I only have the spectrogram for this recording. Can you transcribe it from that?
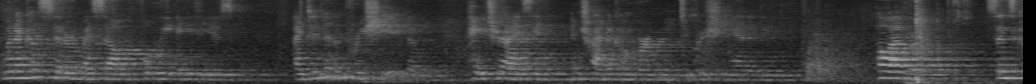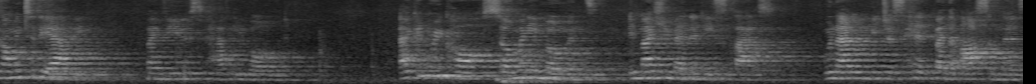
when I considered myself fully atheist, I didn't appreciate them patronizing and trying to convert me to Christianity. However, since coming to the Abbey, my views have evolved. I can recall so many moments in my humanities class when I would be just hit by the awesomeness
